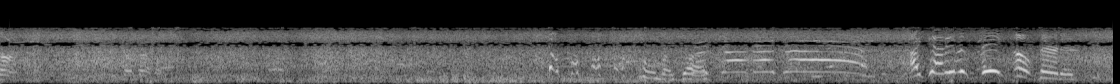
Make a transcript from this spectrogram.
oh my gosh. I can't even speak. Oh, there it is.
